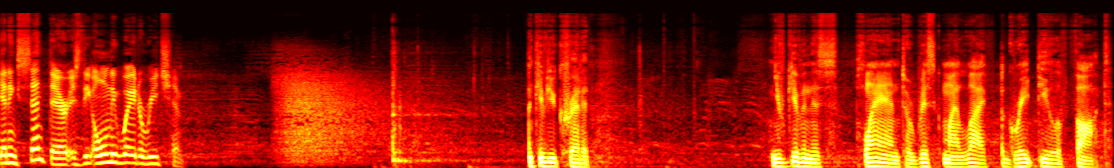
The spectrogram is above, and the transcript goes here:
Getting sent there is the only way to reach him. I'll give you credit. You've given this plan to risk my life a great deal of thought.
